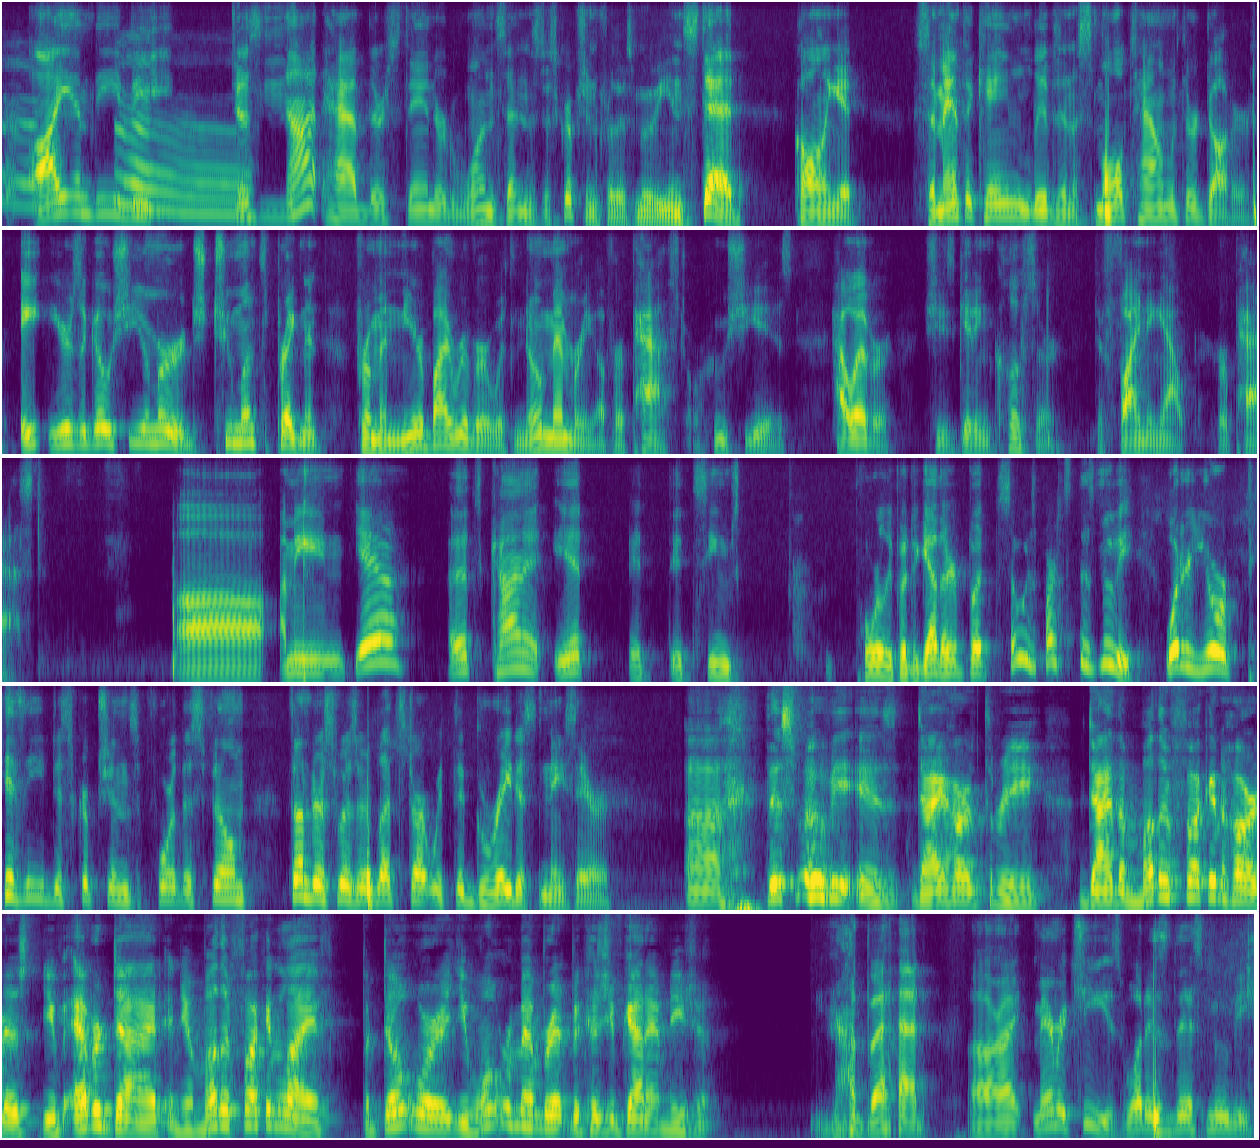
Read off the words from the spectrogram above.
IMDb does not have their standard one sentence description for this movie, instead, calling it Samantha Kane lives in a small town with her daughter. Eight years ago, she emerged, two months pregnant, from a nearby river with no memory of her past or who she is. However, she's getting closer to finding out her past. Uh, I mean, yeah, that's kind of it. It it seems poorly put together, but so is parts of this movie. What are your pithy descriptions for this film? Thunderous Wizard, let's start with the greatest naysayer. Uh, this movie is Die Hard 3. Die the motherfucking hardest you've ever died in your motherfucking life, but don't worry, you won't remember it because you've got amnesia. Not bad. All right, Mayor Cheese, what is this movie?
